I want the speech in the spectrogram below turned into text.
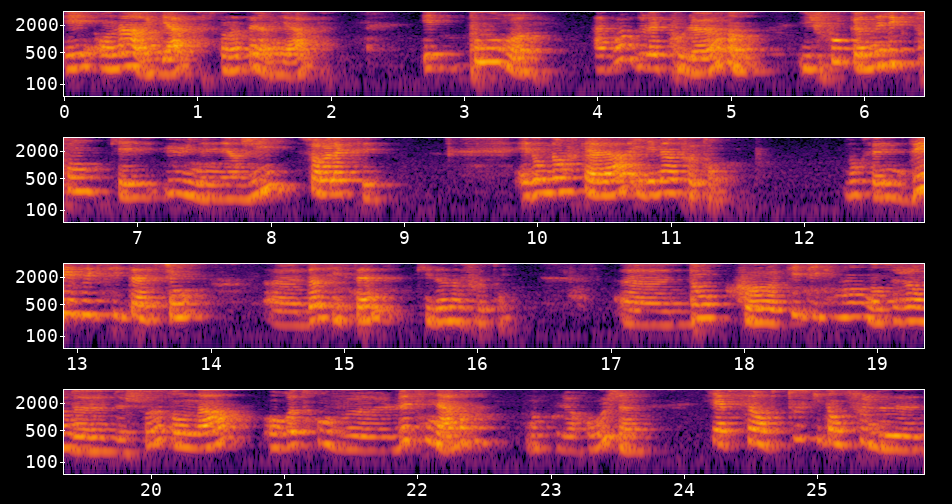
et on a un gap, ce qu'on appelle un gap. Et pour avoir de la couleur, il faut qu'un électron qui ait eu une énergie soit relaxé. Et donc dans ce cas-là, il émet un photon. Donc c'est une désexcitation euh, d'un système qui donne un photon. Euh, donc euh, typiquement dans ce genre de, choses, on a, on retrouve euh, le cinabre, donc couleur rouge, qui absorbe tout ce qui est en dessous de,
